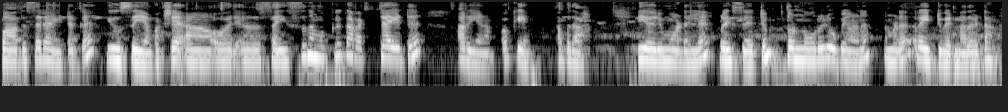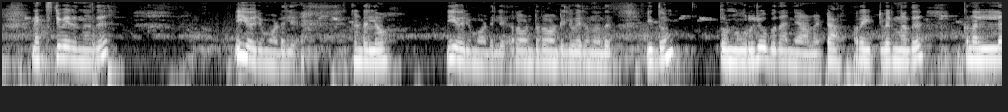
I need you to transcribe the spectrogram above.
പാദസരമായിട്ടൊക്കെ യൂസ് ചെയ്യാം. പക്ഷേ സൈസ് നമുക്ക് കറക്റ്റായിട്ട് അറിയണം. ഓക്കെ അപ്പോൾ ദാ ഈ ഒരു മോഡലിലെ ബ്രേസ്ലെറ്റും തൊണ്ണൂറ് രൂപയാണ് നമ്മുടെ റേറ്റ് വരുന്നത് കേട്ടോ. നെക്സ്റ്റ് വരുന്നത് ഈ ഒരു മോഡൽ കണ്ടല്ലോ? ഈ ഒരു മോഡൽ റൗണ്ട് റൗണ്ടിൽ വരുന്നത്. ഇതും തൊണ്ണൂറ് രൂപ തന്നെയാണ് കേട്ടോ റേറ്റ് വരുന്നത്. ഒക്കെ നല്ല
